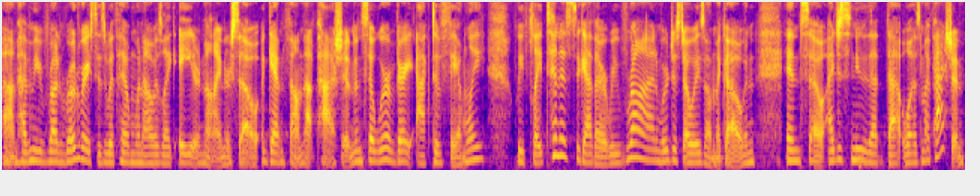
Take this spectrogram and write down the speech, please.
um, having me run road races with him when I was like eight or nine or so. Again, found that passion. And so we're a very active family. We've played tennis together, we run, we're just always on the go. And, and so I just knew that that was my passion.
